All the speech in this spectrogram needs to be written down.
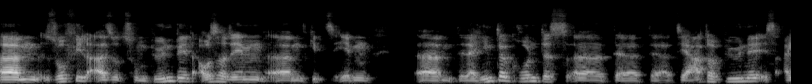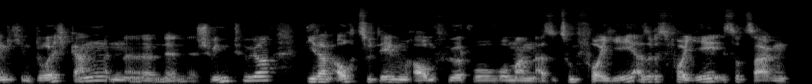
Ähm, so viel also zum Bühnenbild. Außerdem ähm, gibt es eben ähm, der Hintergrund des, äh, der, der, Theaterbühne ist eigentlich ein Durchgang, eine, eine, Schwingtür, die dann auch zu dem Raum führt, wo, wo man, also zum Foyer, also das Foyer ist sozusagen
